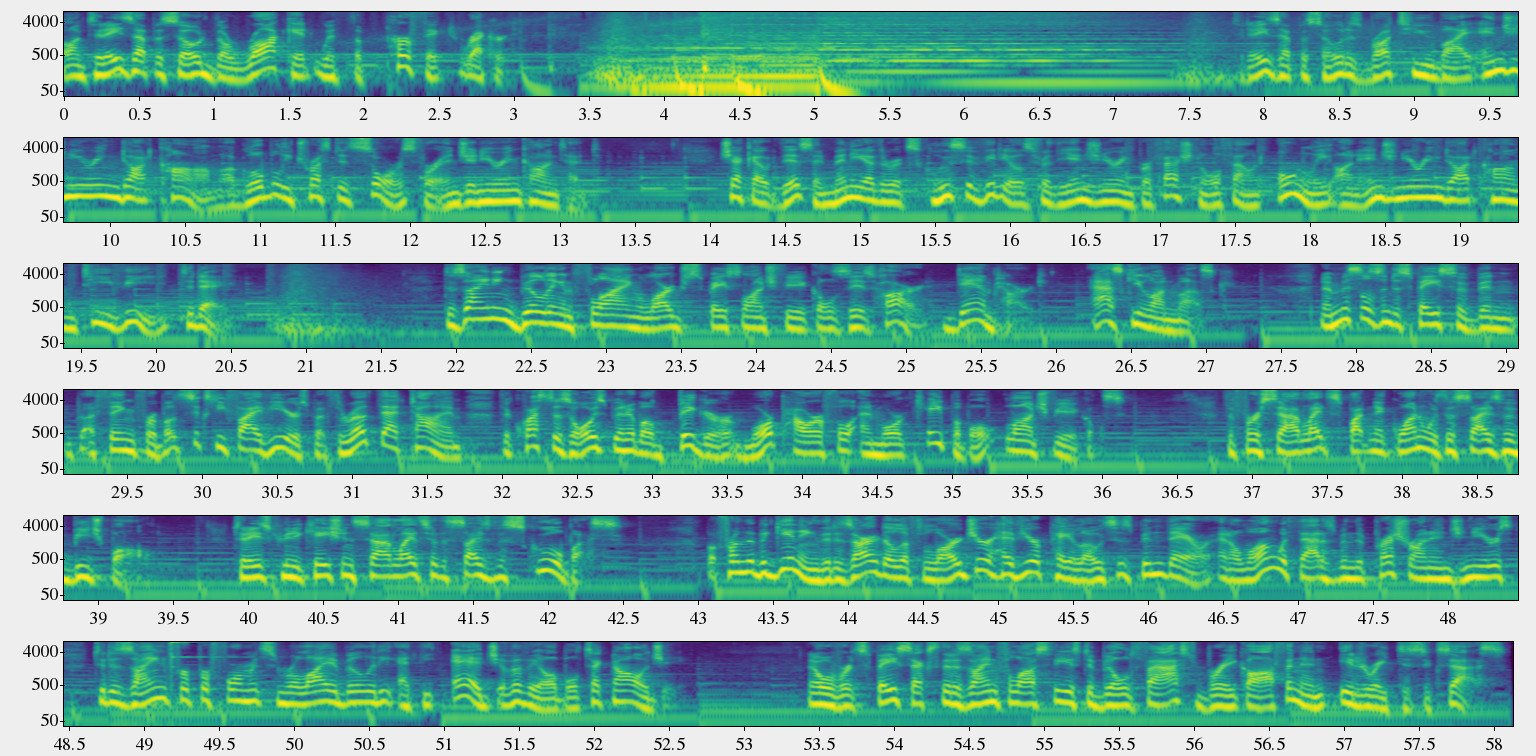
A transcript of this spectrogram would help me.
On today's episode, the rocket with the perfect record. Today's episode is brought to you by Engineering.com, a globally trusted source for engineering content. Check out this and many other exclusive videos for the engineering professional found only on Engineering.com TV today. Designing, building, and flying large space launch vehicles is hard, damned hard. Ask Elon Musk. Now, missiles into space have been a thing for about 65 years, but throughout that time, the quest has always been about bigger, more powerful, and more capable launch vehicles. The first satellite, Sputnik 1, was the size of a beach ball. Today's communication satellites are the size of a school bus. But from the beginning, the desire to lift larger, heavier payloads has been there, and along with that has been the pressure on engineers to design for performance and reliability at the edge of available technology. Now, over at SpaceX, the design philosophy is to build fast, break often, and iterate to success.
